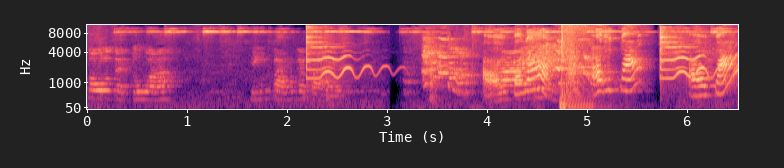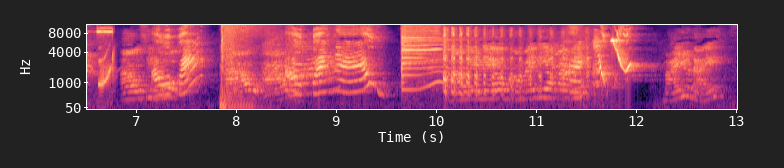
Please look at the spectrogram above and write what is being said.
โตแต่ตัวติ้งต้องจะตายเอาไปละเอาไปเอาไปเอาสิเอาลูกไปเอาเอาเอาไปแล้วเอาเร็วๆเอาไม้เดียวมาสิไม้อยู่ไหนไม้อยู่ไหน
